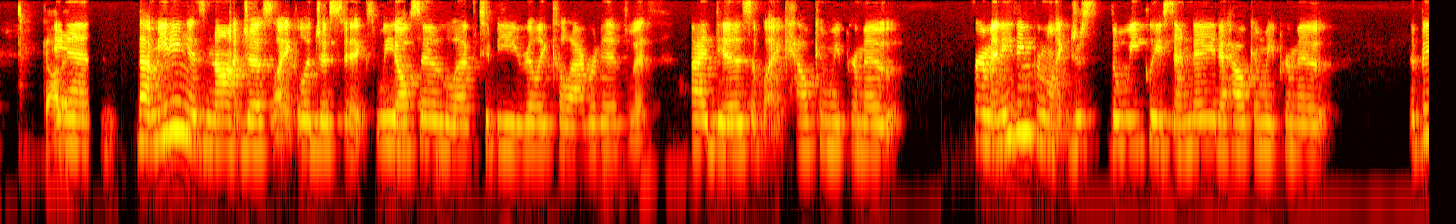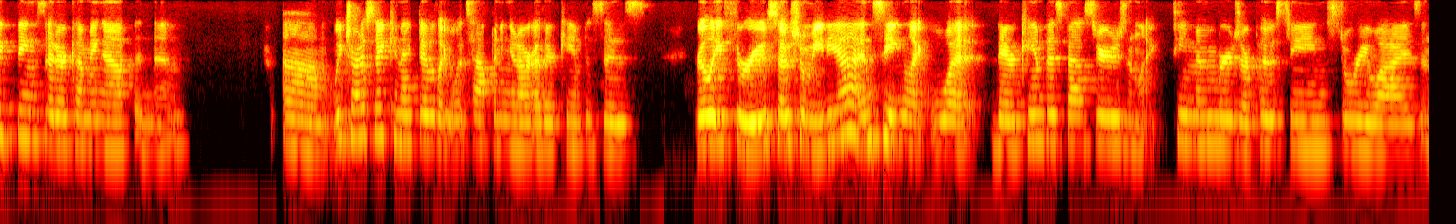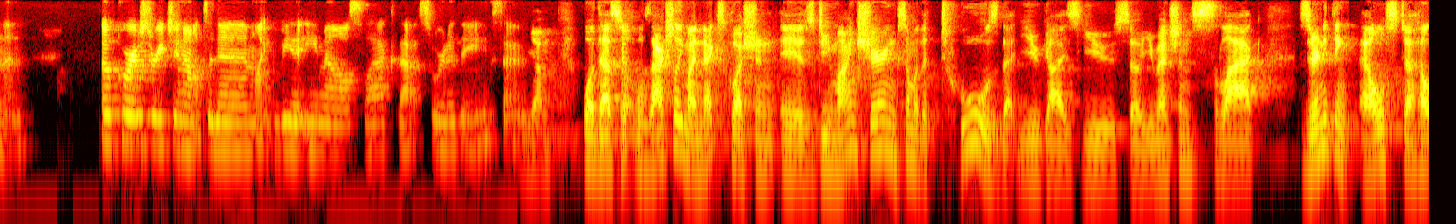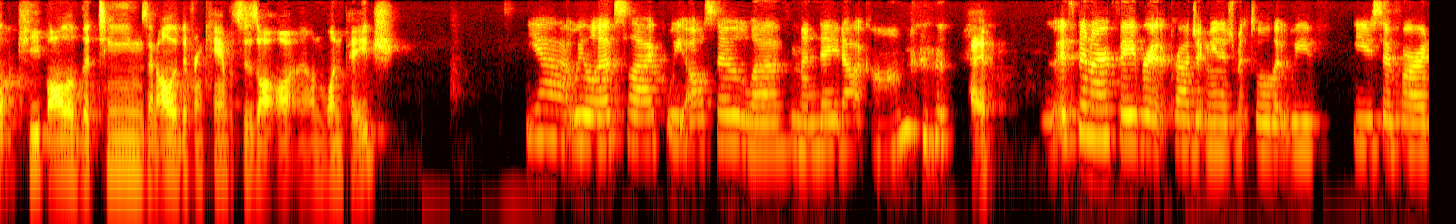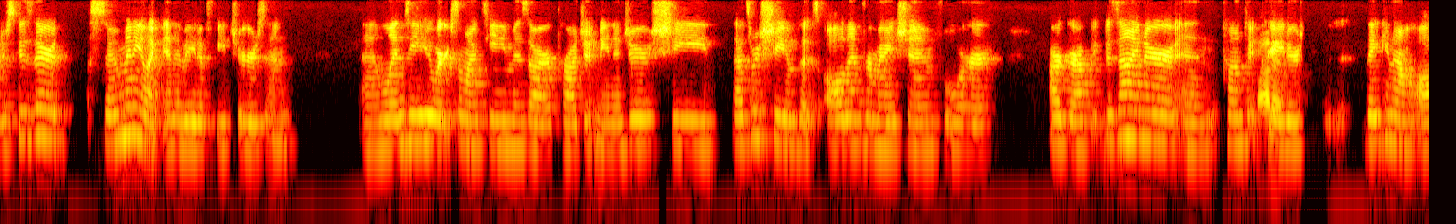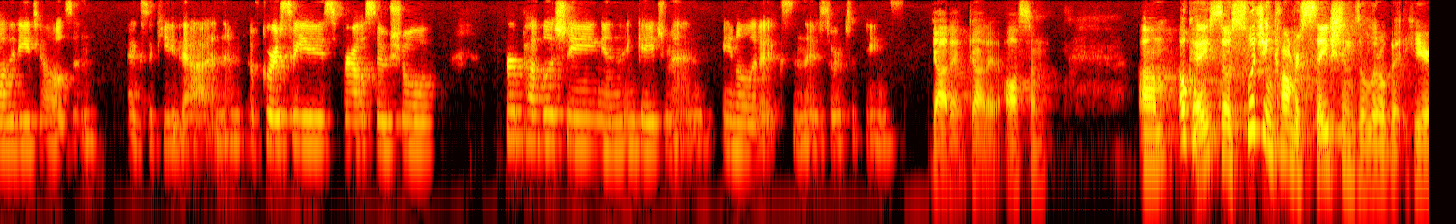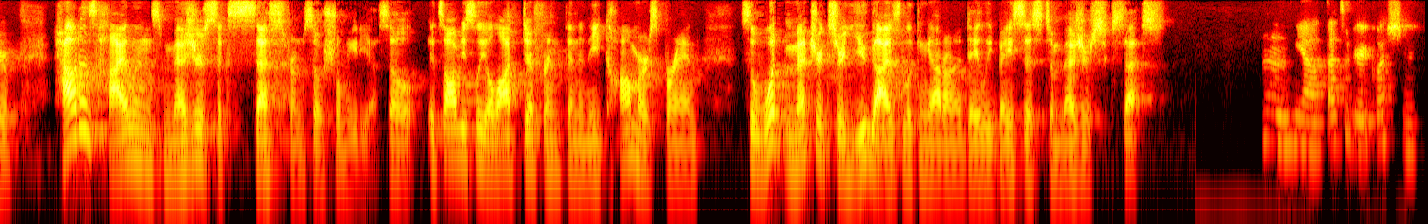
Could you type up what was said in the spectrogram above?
Got and it that meeting is not just like logistics. We also love to be really collaborative with ideas of like how can we promote from anything from like just the weekly Sunday to how can we promote the big things that are coming up and then um, we try to stay connected with like what's happening at our other campuses really through social media and seeing like what their campus pastors and like team members are posting story wise and then of course reaching out to them like via email slack that sort of thing so. Yeah. Well that's what was actually my next question is do you mind sharing some of the tools that you guys use? So you mentioned slack. Is there anything else to help keep all of the teams and all the different campuses on one page yeah we love slack we also love monday.com okay it's been our favorite project management tool that we've used so far just because there are so many like innovative features and and Lindsay, who works on my team, is our project manager. She that's where she inputs all the information for our graphic designer and content Got creators. It. They can have all the details and execute that. And then of course we use Sprout Social for publishing and engagement analytics and those sorts of things. Got it. Got it. Awesome. Um, okay, so switching conversations a little bit here how does Highlands measure success from social media? So it's obviously a lot different than an e-commerce brand. So what metrics are you guys looking at on a daily basis to measure success? Mm, yeah, that's a great question.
